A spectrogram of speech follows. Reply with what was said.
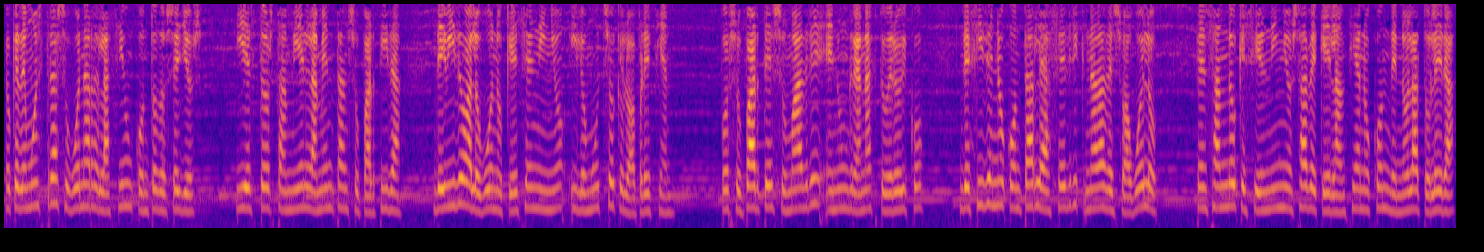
lo que demuestra su buena relación con todos ellos, y estos también lamentan su partida, debido a lo bueno que es el niño y lo mucho que lo aprecian. Por su parte, su madre, en un gran acto heroico, decide no contarle a Cedric nada de su abuelo, pensando que si el niño sabe que el anciano conde no la tolera,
